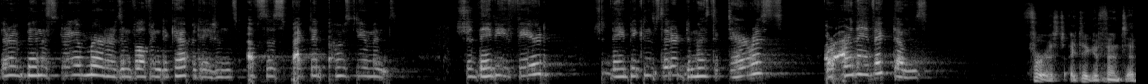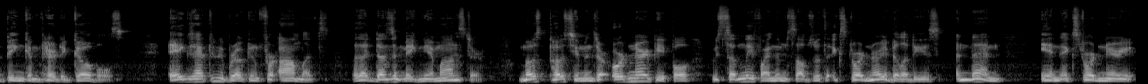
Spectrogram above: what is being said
There have been a string of murders involving decapitations of suspected posthumans. Should they be feared? Should they be considered domestic terrorists? Or are they victims? First, I take offense at being compared to Goebbels. Eggs have to be broken for omelets, but that doesn't make me a monster. Most posthumans are ordinary people who suddenly find themselves with extraordinary abilities and then in extraordinary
